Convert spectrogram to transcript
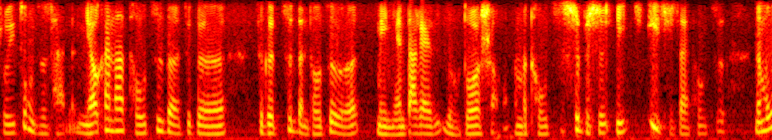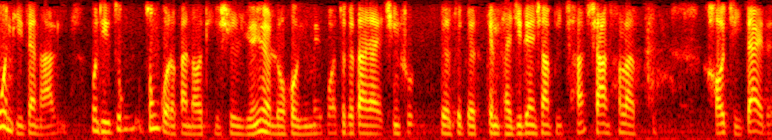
属于重资产的，你要看它投资的这个这个资本投资额每年大概有多少，那么投资是不是一一直在投资？那么问题在哪里？问题中中国的半导体是远远落后于美国，这个大家也清楚，呃，这个跟台积电相比差相差了好几代的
